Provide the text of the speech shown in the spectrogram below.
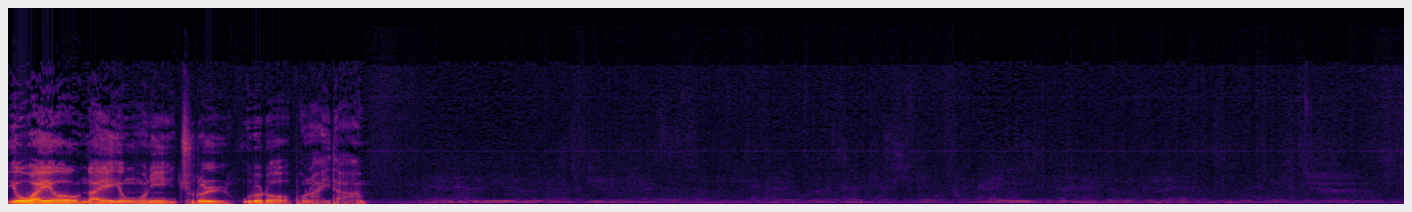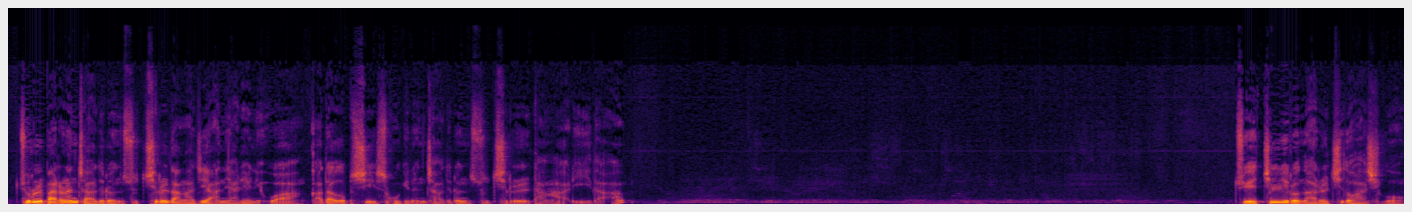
여호와여 나의 영혼이 주를 우러러 보나이다. 주를 바라는 자들은 수치를 당하지 아니하려니와 까닭 없이 속이는 자들은 수치를 당하리이다. 주의 진리로 나를 지도하시고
